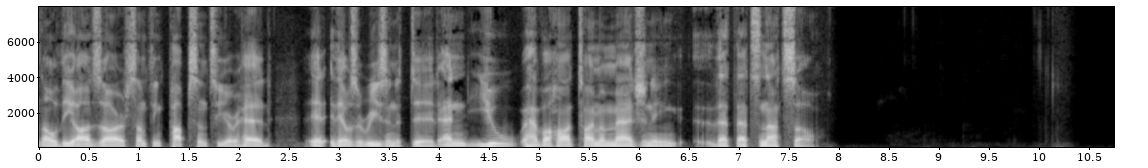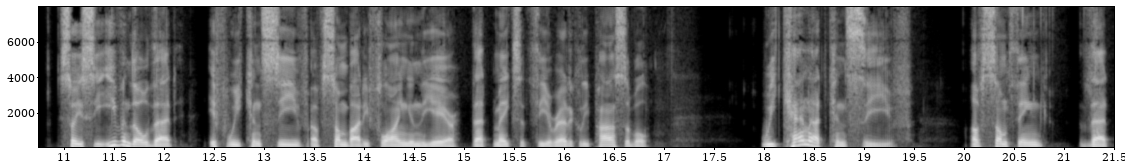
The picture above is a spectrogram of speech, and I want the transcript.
No, the odds are if something pops into your head, it, there was a reason it did. And you have a hard time imagining that that's not so. So you see, even though that if we conceive of somebody flying in the air, that makes it theoretically possible, we cannot conceive of something that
